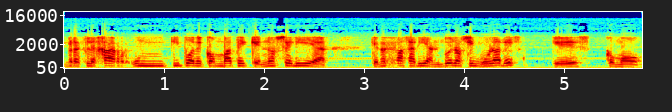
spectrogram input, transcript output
reflejar un tipo de combate que no sería que no se pasarían duelos singulares, que es como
